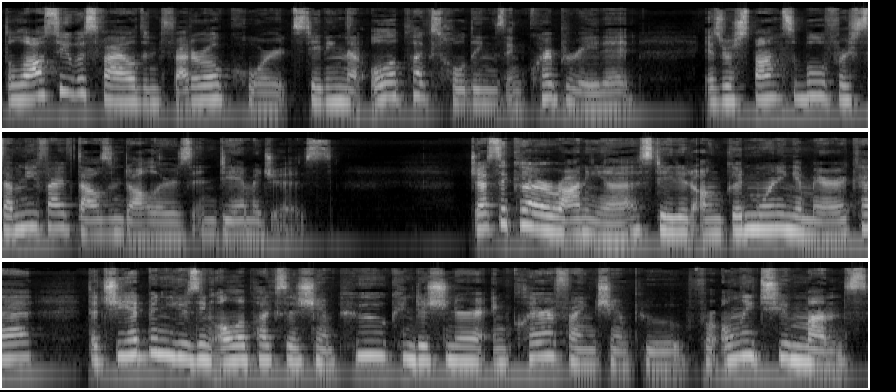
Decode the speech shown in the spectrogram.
The lawsuit was filed in federal court stating that Olaplex Holdings Incorporated is responsible for $75,000 in damages. Jessica Arania stated on Good Morning America that she had been using Olaplex's shampoo, conditioner, and clarifying shampoo for only two months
